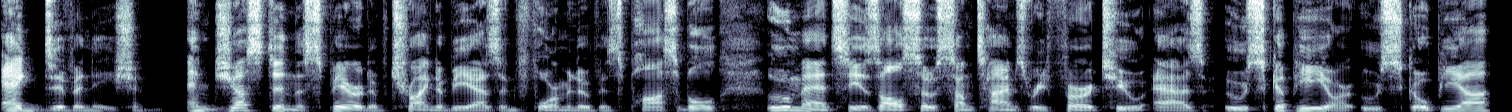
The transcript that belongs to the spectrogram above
egg divination. And just in the spirit of trying to be as informative as possible, oomancy is also sometimes referred to as ooscopy or ooscopia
